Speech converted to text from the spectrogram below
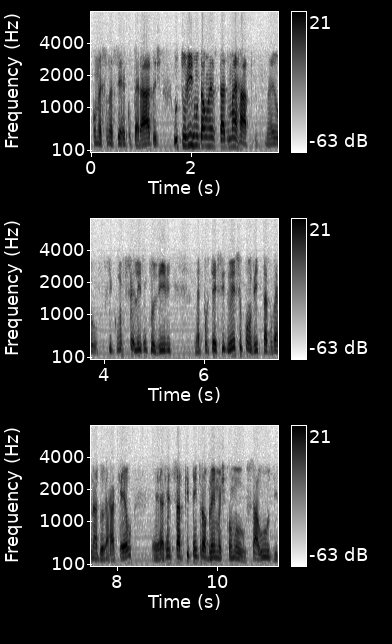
começando a ser recuperadas. O turismo dá um resultado mais rápido. Né? Eu fico muito feliz, inclusive, né, por ter sido esse o convite da governadora Raquel. É, a gente sabe que tem problemas como saúde,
